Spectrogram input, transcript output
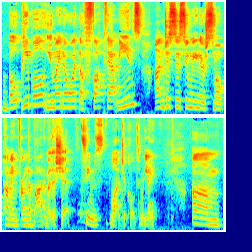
Boat people, you might know what the fuck that means. I'm just assuming there's smoke coming from the bottom of the ship. Seems logical to me. Yeah. Um,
